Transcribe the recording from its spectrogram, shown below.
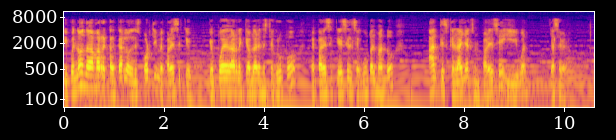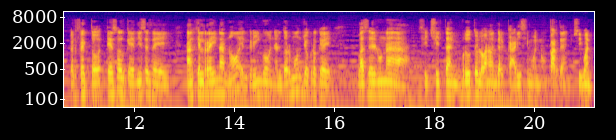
Y pues no, nada más recalcar lo del Sporting, me parece que que puede dar de qué hablar en este grupo. Me parece que es el segundo al mando antes que el Ajax, me parece, y bueno, ya se verá. Perfecto. Eso que dices de Ángel Reina, ¿no? El gringo en el Dortmund, yo creo que va a ser una fichita en bruto y lo van a vender carísimo en un par de años. Y bueno,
